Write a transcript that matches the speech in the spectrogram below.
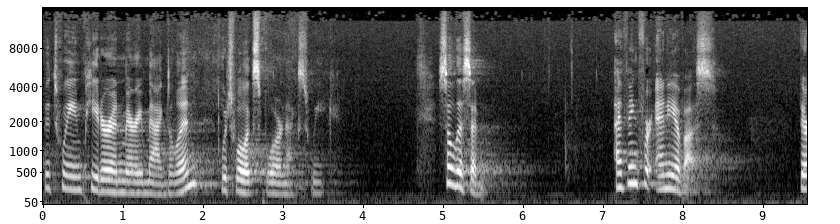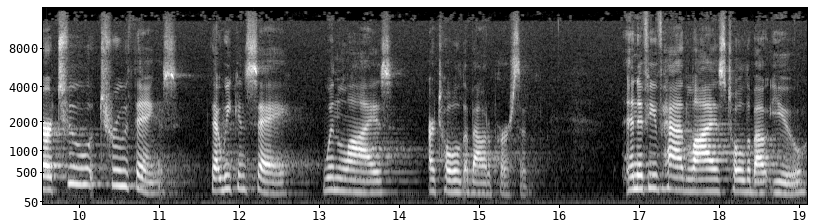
between Peter and Mary Magdalene, which we'll explore next week. So listen, I think for any of us, there are two true things that we can say when lies are told about a person. And if you've had lies told about you,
